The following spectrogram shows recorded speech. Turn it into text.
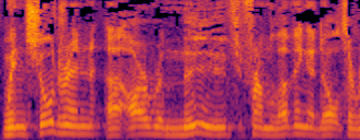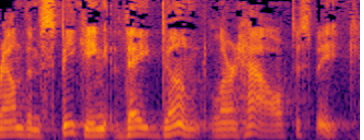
when children uh, are removed from loving adults around them speaking, they don't learn how to speak.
